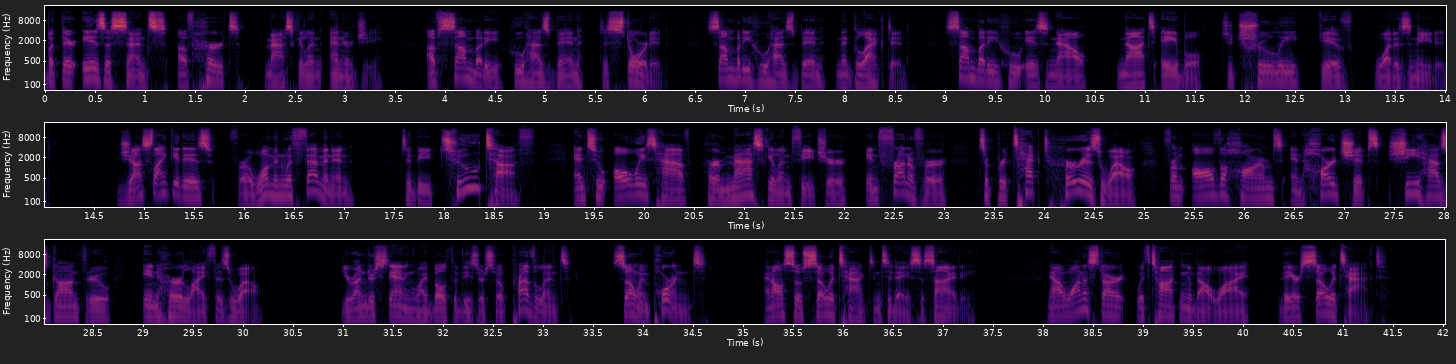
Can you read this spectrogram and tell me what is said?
but there is a sense of hurt masculine energy, of somebody who has been distorted, somebody who has been neglected, somebody who is now not able to truly give what is needed. Just like it is for a woman with feminine to be too tough and to always have her masculine feature in front of her to protect her as well from all the harms and hardships she has gone through in her life as well. You're understanding why both of these are so prevalent, so important, and also so attacked in today's society. Now, I want to start with talking about why they are so attacked.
